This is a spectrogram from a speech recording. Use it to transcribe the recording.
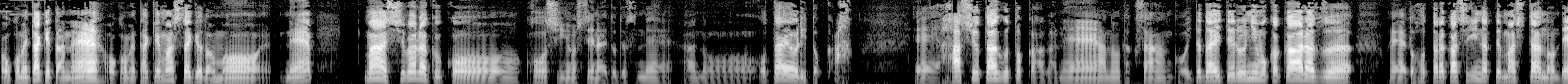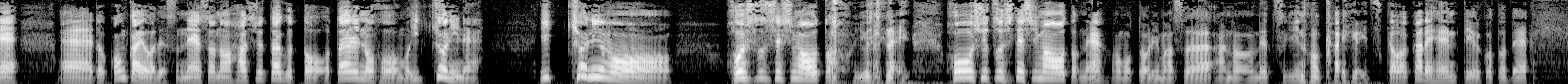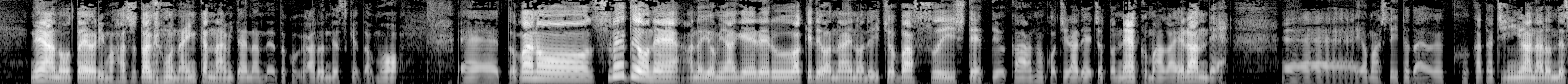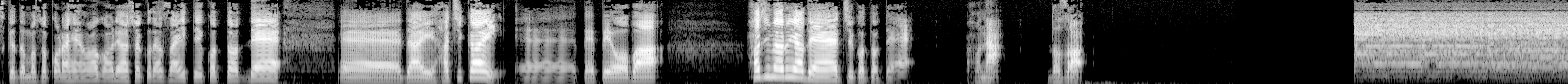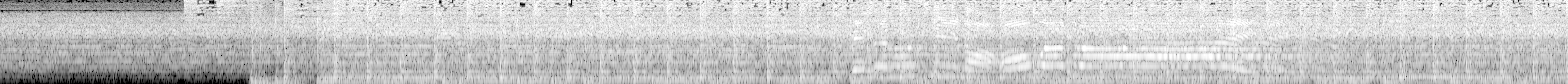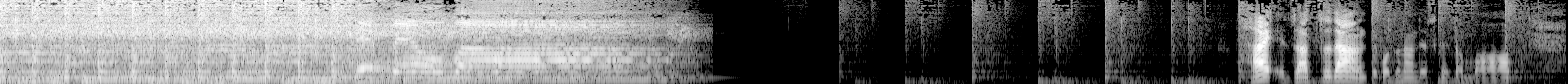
お米炊けたね。お米炊けましたけども、ね。まあ、しばらくこう、更新をしてないとですね、あの、お便りとか、えーハッシュタグとかがね、あの、たくさんこういただいてるにもかかわらず、えっ、と、ほったらかしになってましたので、えっ、と、今回はですね、そのハッシュタグとお便りの方も一挙にね、一挙にもう、放出してしまおうと、言うてない。放出してしまおうとね、思っております。あのね、次の回がいつか分かれへんっていうことで、ね、あの、お便りもハッシュタグもないんかな、みたいなね、とこがあるんですけども、えっ、と、まあ、あのすべてをね、あの、読み上げれるわけではないので、一応抜粋してっていうか、あの、こちらでちょっとね、熊が選んで、えー読ませていただく形にはなるんですけども、そこら辺はご了承くださいということで、えー、第8回、えー、ペペオーバー、始まるやでちゅうことで、ほな、どうぞ。はい、雑談ってことなんですけども、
